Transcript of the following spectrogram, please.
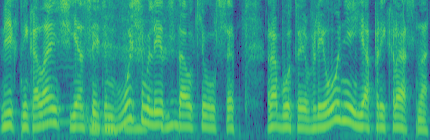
Виктор Николаевич, я с этим 8 лет сталкивался, работая в Леоне. Я прекрасно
